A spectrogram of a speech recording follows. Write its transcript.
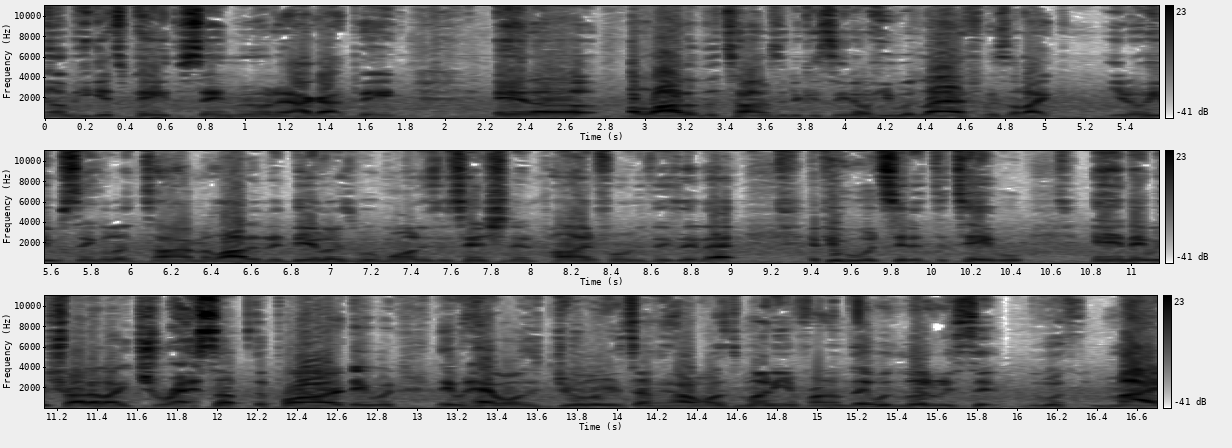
Um, he gets paid the same amount that I got paid. And uh, a lot of the times in the casino, he would laugh because, like, you know, he was single at the time. A lot of the dealers would want his attention and pine for him and things like that. And people would sit at the table and they would try to like dress up the part. They would they would have all this jewelry and stuff and have all this money in front of them. They would literally sit with my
